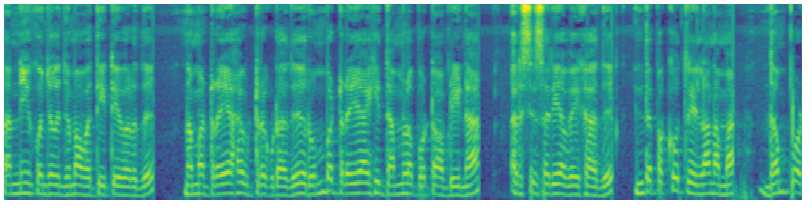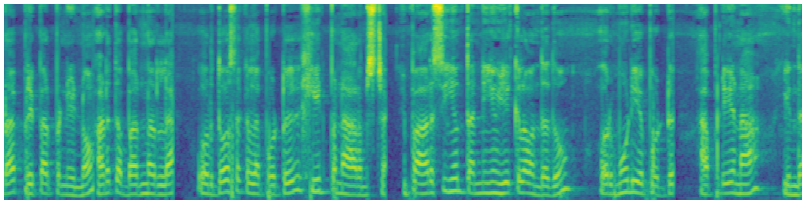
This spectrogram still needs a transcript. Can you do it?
தண்ணியும் கொஞ்சம் கொஞ்சமாக வற்றிக்கிட்டே வருது. நம்ம ட்ரையாக விட்டுறக்கூடாது. ரொம்ப ட்ரை ஆகி தம்மில் போட்டோம் அப்படின்னா அரிசி சரியாக வேகாது. இந்த பக்குவத்துல எல்லாம் நம்ம தம் போட ப்ரிப்பேர் பண்ணிடணும். அடுத்த பர்னரில் ஒரு தோசைக்கல்லை போட்டு ஹீட் பண்ண ஆரம்பிச்சிட்டேன். இப்போ அரிசியும் தண்ணியும் ஈக்குவலாக வந்ததும் ஒரு மூடியை போட்டு அப்படியே நான் இந்த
